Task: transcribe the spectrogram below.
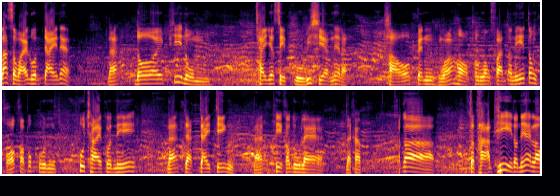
ลาดสวายรวมใจเนี่ยนะโดยพี่หนุ่มชัยสิทธิ์อู่วิเชียนเนี่ยแหละเขาเป็นหัวหอกทะลวงฟันตอนนี้ต้องขอขอบพระคุณผู้ชายคนนี้นะจากใจจริงนะที่เขาดูแลนะครับ แล้วก็สถานที่ตอนนี้เรา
